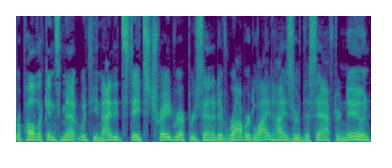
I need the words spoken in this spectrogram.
Republicans met with United States Trade Representative Robert Lighthizer this afternoon.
